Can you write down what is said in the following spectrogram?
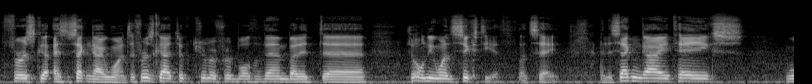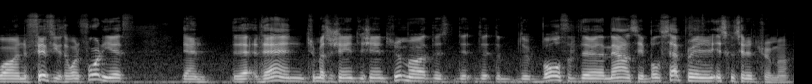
first guy as the second guy wants. The first guy took trimmer for both of them, but it uh, was only one sixtieth, let's say, and the second guy takes one fiftieth or one fortieth then then truma truma the, the, the, the, both of the amounts they both separated is considered truma.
